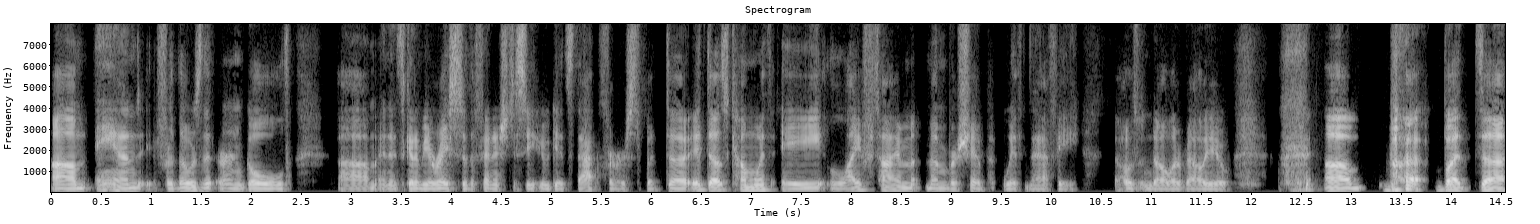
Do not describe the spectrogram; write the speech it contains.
Um, and for those that earn gold, um, and it's going to be a race to the finish to see who gets that first. But uh, it does come with a lifetime membership with NAFI, thousand dollar value. um, but but uh,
